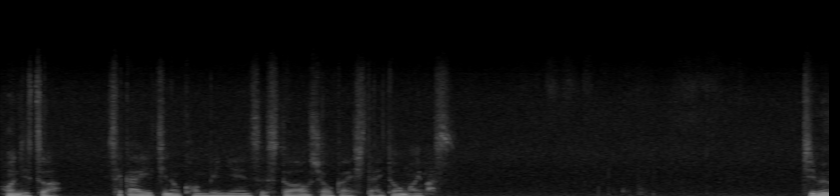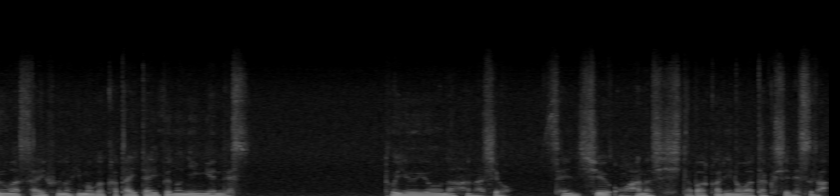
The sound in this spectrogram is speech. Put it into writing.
本日は世界一のコンビニエンスストアを紹介したいと思います。自分は財布の紐が硬いタイプの人間です。というような話を先週お話ししたばかりの私ですが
